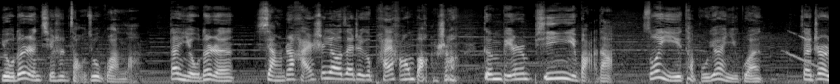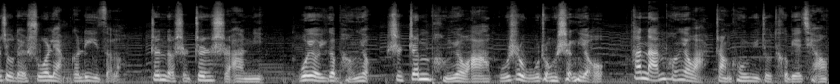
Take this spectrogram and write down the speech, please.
有的人其实早就关了，但有的人想着还是要在这个排行榜上 跟别人拼一把的，所以他不愿意关。在这儿就得说两个例子了，真的是真实案例。我有一个朋友是真朋友啊，不是无中生有。她男朋友啊，掌控欲就特别强。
